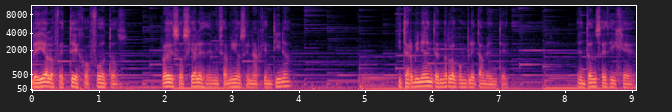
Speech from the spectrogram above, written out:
Veía los festejos, fotos, redes sociales de mis amigos en Argentina y terminé de entenderlo completamente. Entonces dije,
